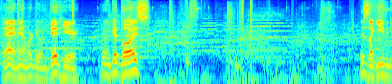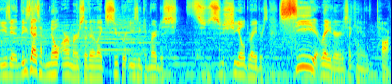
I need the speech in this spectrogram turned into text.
Okay, man, we're doing good here. We're doing good, boys. This is like even easier. These guys have no armor, so they're like super easy compared to sh sh shield raiders. Sea raiders. I can't even talk.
